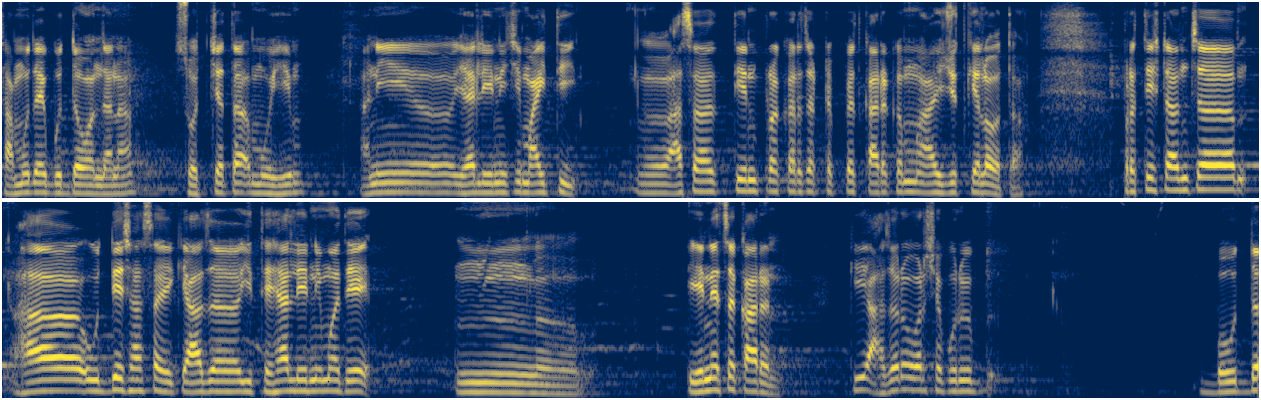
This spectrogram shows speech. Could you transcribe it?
सामुदायिक बुद्धवंदना स्वच्छता मोहीम आणि ह्या लेणीची माहिती असा तीन प्रकारचा टप्प्यात कार्यक्रम आयोजित केला होता. प्रतिष्ठानचा हा उद्देश असा आहे की आज इथे ह्या लेणीमध्ये येण्याचं कारण की हजारो वर्षापूर्वी बौद्ध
